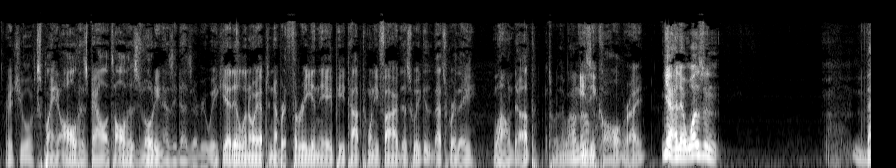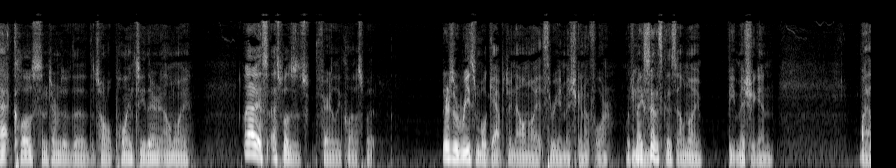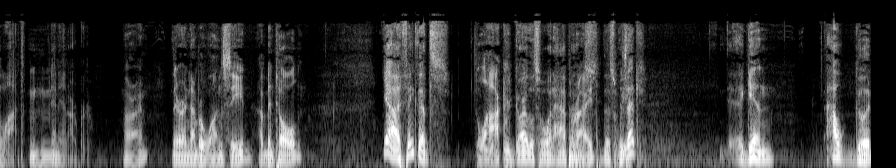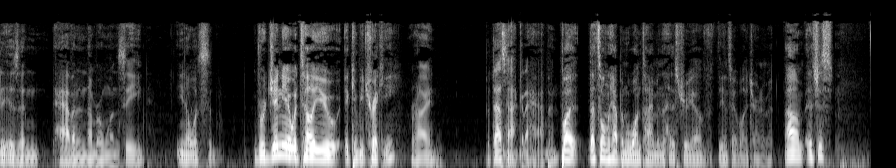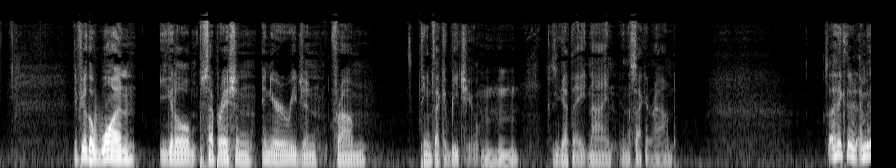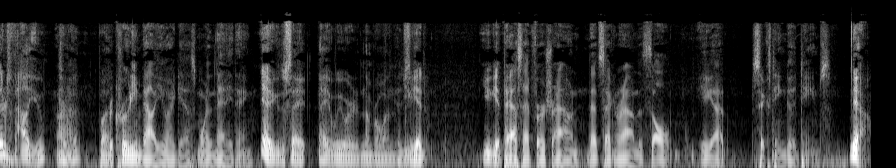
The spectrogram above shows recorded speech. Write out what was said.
Richey will explain all his ballots, all his voting as he does every week. He had Illinois up to number three in the AP Top 25 this week. That's where they wound up. That's where they wound Easy up. Easy call, right? Yeah, and it wasn't that close in terms of the, the total points either. In Illinois, well, I suppose it's fairly close, but there's a reasonable gap between Illinois at three and Michigan at four, which makes Mhm. sense because Illinois beat Michigan by a lot Mm-hmm. in Ann Arbor. All right. They're a number one seed, I've been told. Yeah, I think that's lock. regardless of what happens Right. this Is week. that- Again, how good is an, having a number one seed? You know, what's the. Virginia would tell you it can be tricky, Right. But that's not going to happen. but that's only happened one time in the history of the NCAA tournament. Um, it's just if you're the one, you get a little separation in your region from teams that could beat you Mm-hmm. because you get the eight nine in the second round. So I think there's, I mean, there's value to All right. it, but Recruiting value, I guess, more than anything. yeah, you could just say, hey, we were number one. Because you get You get past that first round, that second round, it's all you got. Sixteen good teams Yeah,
